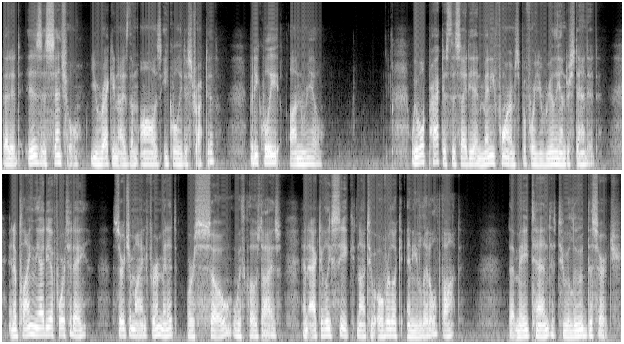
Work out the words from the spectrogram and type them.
that it is essential you recognize them all as equally destructive, but equally unreal. We will practice this idea in many forms before you really understand it. In applying the idea for today, search your mind for a minute or so with closed eyes and actively seek not to overlook any little thought that may tend to elude the search.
